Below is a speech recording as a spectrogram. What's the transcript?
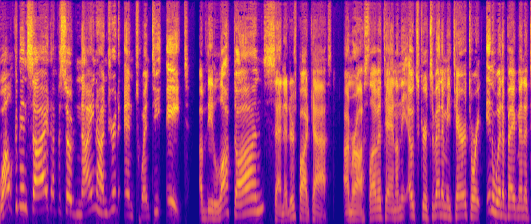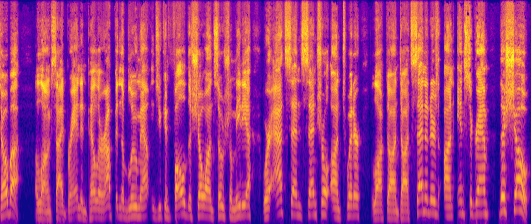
Welcome inside episode 928 of the Locked On Senators podcast. I'm Ross Levitan on the outskirts of enemy territory in Winnipeg, Manitoba alongside Brandon Piller up in the Blue Mountains. You can follow the show on social media. We're at Sens Central on Twitter, locked on senators on Instagram. The show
